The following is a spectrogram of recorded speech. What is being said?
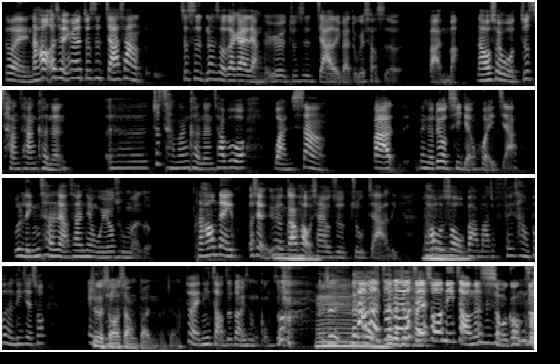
对，然后而且因为就是加上就是那时候大概两个月就是加了一百多个小时的班嘛，然后所以我就常常可能呃，就常常可能差不多晚上八那个六七点回家，我凌晨两三点我又出门了。然后那而且因为刚好我现在又住住家里，嗯、然后我说我爸妈就非常不能理解说。这个时候要上班了，这样。对，你找这到底什么工作？可是他们真的就直接说你找那是什么工作？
